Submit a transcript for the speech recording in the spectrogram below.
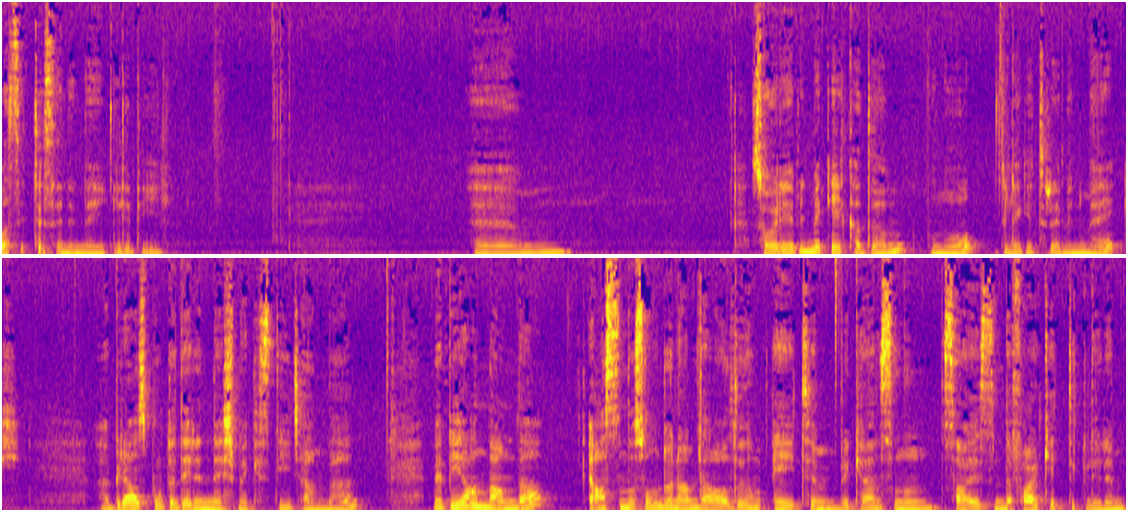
Basitçe seninle ilgili değil. Ee, söyleyebilmek ilk adım bunu dile getirebilmek. Biraz burada derinleşmek isteyeceğim ben. Ve bir yandan da e, aslında son dönemde aldığım eğitim, Rick Hanson'ın sayesinde fark ettiklerim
